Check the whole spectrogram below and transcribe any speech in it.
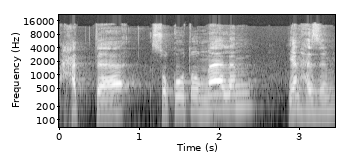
حتى سقوطه ما لم ينهزم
